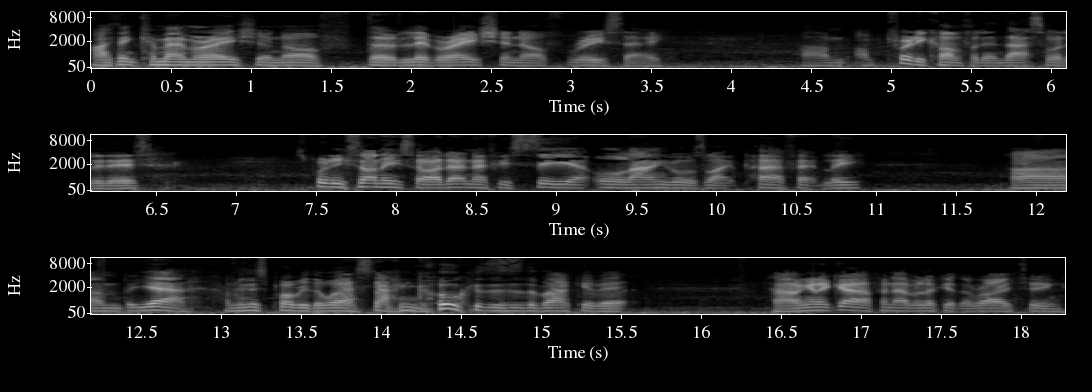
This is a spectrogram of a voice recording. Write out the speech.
I think, commemoration of the liberation of Ruse. Um, I'm pretty confident that's what it is. It's pretty sunny, so I don't know if you see at all angles like perfectly. Um, but yeah, I mean, this is probably the worst angle because this is the back of it. Now I'm going to go up and have a look at the writing.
